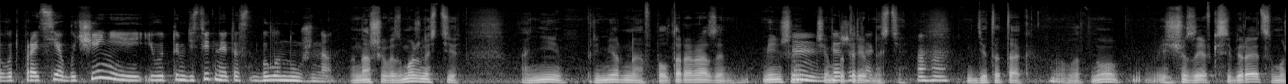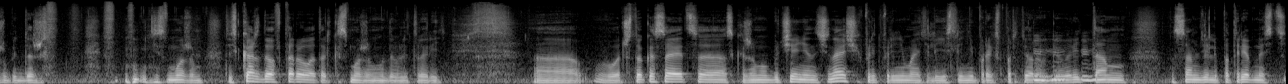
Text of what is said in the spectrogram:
вот пройти обучение, и вот им действительно это было нужно? Наши возможности они примерно в полтора раза меньше, mm, чем потребности. Так. Ага. Где-то так. Вот. Но еще заявки собираются, может быть, даже не сможем. То есть каждого второго только сможем удовлетворить. А, вот. Что касается, скажем, обучения начинающих предпринимателей, если не про экспортеров uh-huh, говорить, uh-huh. там на самом деле потребность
